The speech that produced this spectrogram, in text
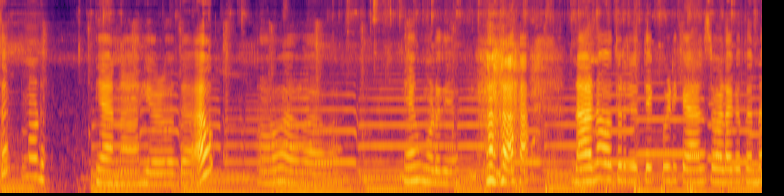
ತಕ್. ನೋಡು. ಯಾನ ಹೇಳೋದ. ಅವ್, ಅವ ಹೆಂಗೆ ಮಾಡೋದೇವ ನಾನು ಅದ್ರ ಜೊತೆ ಕೂಡಿ ಡ್ಯಾನ್ಸ್ ಮಾಡಕತ್ತಾನ.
